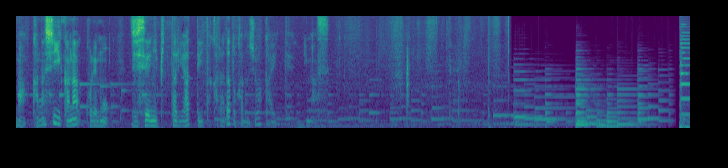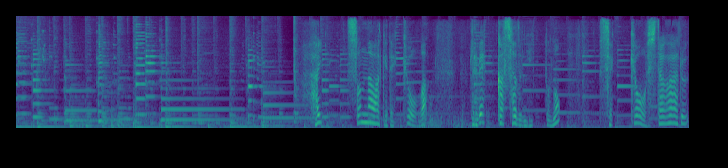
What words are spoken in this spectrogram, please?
まあ悲しいかなこれも時勢にぴったり合っていたからだと彼女は書いています。はい。そんなわけで今日はレベッカ・ソルニットの説教したがる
